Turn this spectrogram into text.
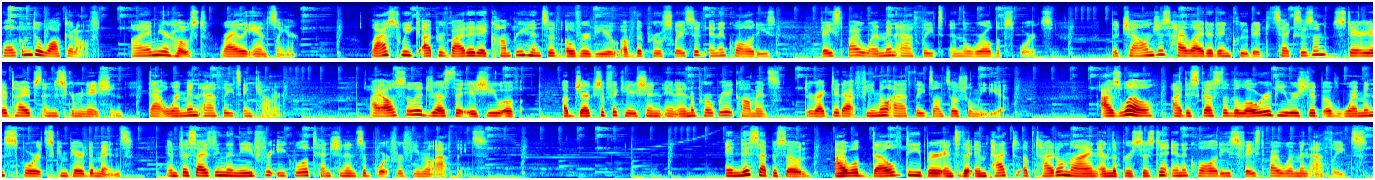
Welcome to Walk It Off. I am your host, Riley Anslinger. Last week, I provided a comprehensive overview of the persuasive inequalities faced by women athletes in the world of sports. The challenges highlighted included sexism, stereotypes, and discrimination that women athletes encounter. I also addressed the issue of objectification and inappropriate comments directed at female athletes on social media. As well, I discussed the lower viewership of women's sports compared to men's, emphasizing the need for equal attention and support for female athletes. In this episode, I will delve deeper into the impact of Title IX and the persistent inequalities faced by women athletes.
